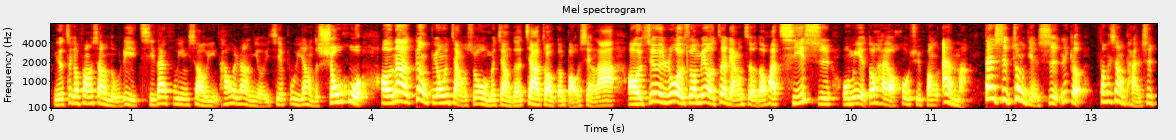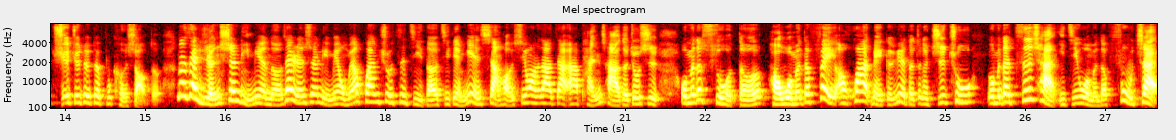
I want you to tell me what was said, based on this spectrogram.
你的这个方向努力。期待复印效应，它会让你有一些不一样的收获哦。那更不用讲说我们讲的驾照跟保险啦。哦，就是如果说没有这两者的话，其实我们也都还有后续方案嘛。但是重点是那个方向盘是绝绝对对不可少的。那在人生里面呢，在人生里面，我们要关注自己的几点面向哈。希望大家啊盘查的就是我们的所得，好，我们的费啊花每个月的这个支出，我们的资产以及我们的负债，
